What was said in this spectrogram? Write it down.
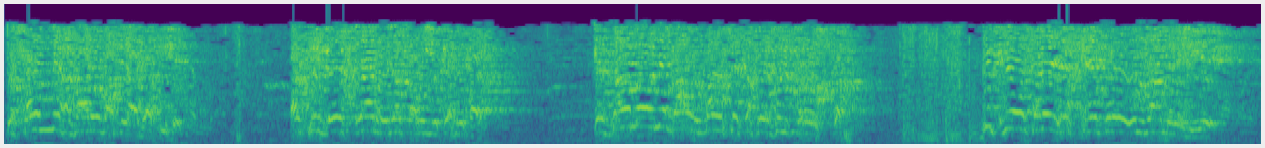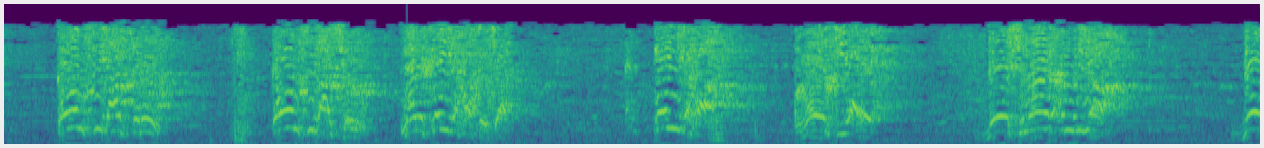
تو سامنے ہزاروں باتیں آ جاتی ہے اور پھر بے اختیار ہو جاتا ہوں یہ کہنے پر۔ کہ داموں نے باغ بڑا سے کپڑے دل فروش کا بکھرے کرے رکھے کو الزا میرے لیے۔ کون سی بات کروں؟ کون سی بات چھوڑوں؟ میں نے کئی دفعہ سوچا۔ کئی دفعہ غور کیا ہے۔ بے شمار انبیاء، بے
